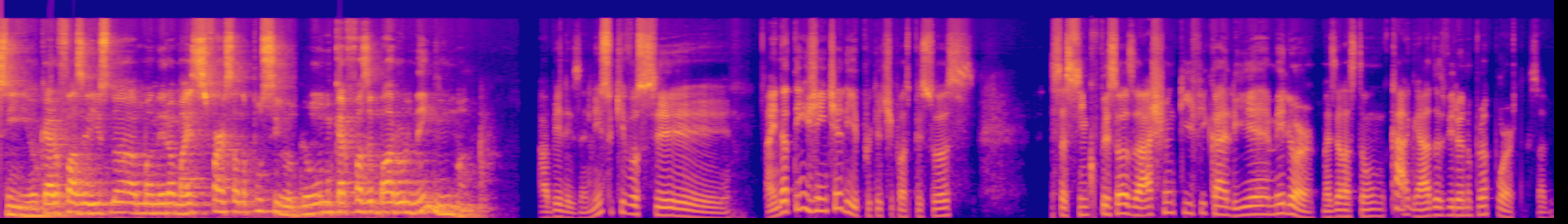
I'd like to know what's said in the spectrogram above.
Sim, eu quero fazer isso da maneira mais disfarçada possível, porque eu não quero fazer barulho nenhum, mano. Ah, beleza. Nisso que você. Ainda tem gente ali, porque, tipo, as pessoas. Essas cinco pessoas acham que ficar ali é melhor, mas elas estão cagadas virando pra porta, sabe?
